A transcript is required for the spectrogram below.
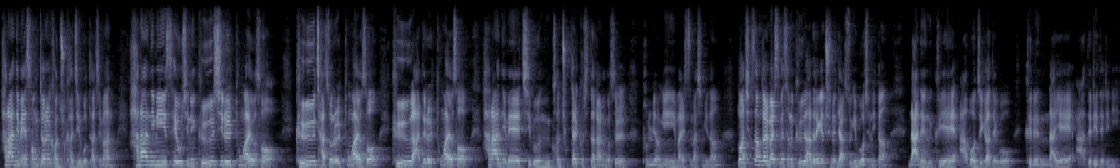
하나님의 성전을 건축하지 못하지만 하나님이 세우시는 그 씨를 통하여서 그 자손을 통하여서 그 아들을 통하여서 하나님의 집은 건축될 것이다라는 것을 분명히 말씀하십니다. 또한 13절 말씀에서는 그 아들에게 주는 약속이 무엇입니까? 나는 그의 아버지가 되고 그는 나의 아들이 되리니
